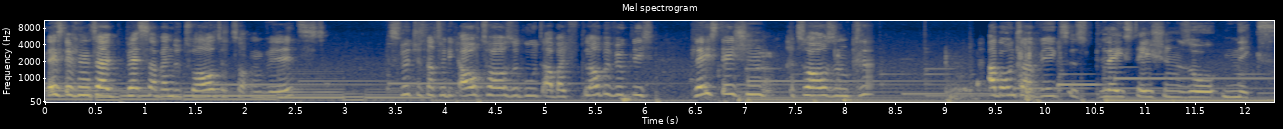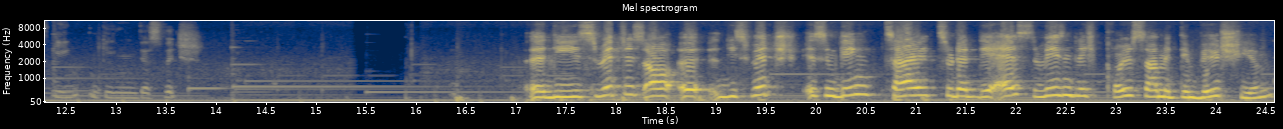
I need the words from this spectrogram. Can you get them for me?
PlayStation ist halt besser, wenn du zu Hause zocken willst. Switch ist natürlich auch zu Hause gut, aber ich glaube wirklich, PlayStation hat zu Hause einen aber unterwegs ist PlayStation so nix gegen, gegen der Switch. Äh, die Switch ist auch, äh, die Switch ist im Gegenteil zu der DS wesentlich größer mit dem Bildschirm.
